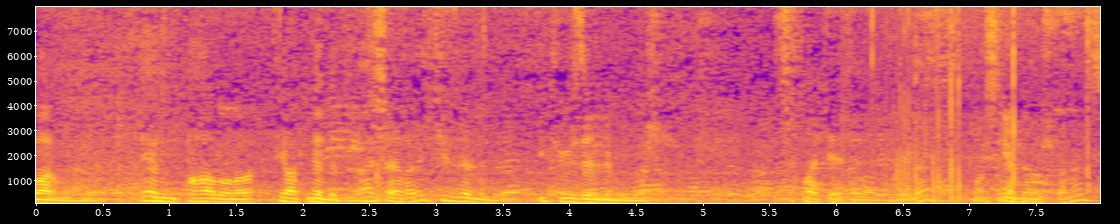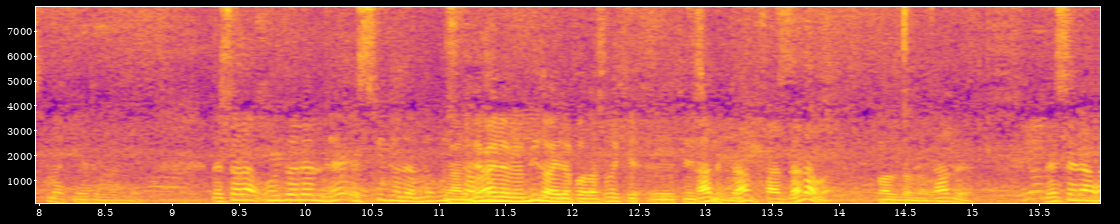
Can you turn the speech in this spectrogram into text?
var mı yani? En pahalı olarak fiyat ne dediler? Aşağı yukarı 250 lira. 250 milyar. Sıkma keyfi vardı böyle. İskender Usta'nın sıkma keyfi vardı. Mesela o dönemde, eski dönemde Yani ustalar... hemen hemen bir daire parasına ke- e, tesbih Tabii tabii fazla da var. fazla da var. Tabii. Mesela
